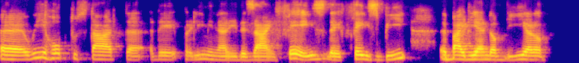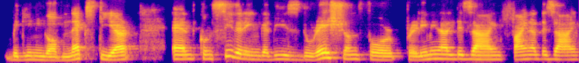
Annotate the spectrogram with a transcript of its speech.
Uh, we hope to start uh, the preliminary design phase, the phase B, uh, by the end of the year, beginning of next year. And considering this duration for preliminary design, final design,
